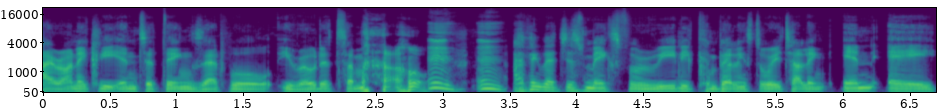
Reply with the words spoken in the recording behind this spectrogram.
ironically into things that will erode it somehow. Mm, mm. I think that just makes for really compelling storytelling in a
